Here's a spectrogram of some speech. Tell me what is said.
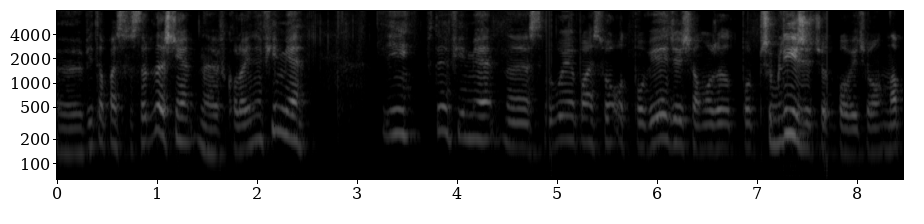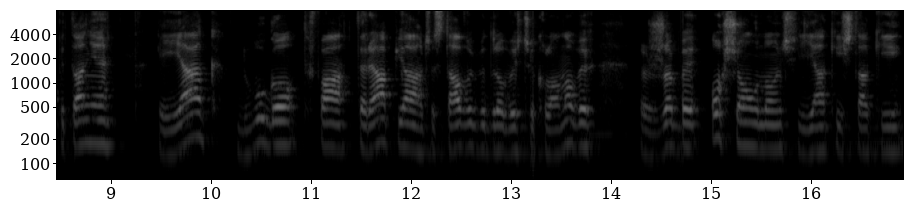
E, Witam Państwa serdecznie e, w kolejnym filmie. I w tym filmie e, spróbuję Państwu odpowiedzieć, a może odpo- przybliżyć odpowiedź o- na pytanie, jak długo trwa terapia, czy stawów biodrowych, czy kolanowych, żeby osiągnąć jakiś taki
